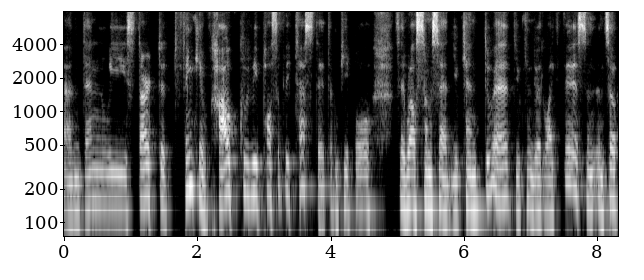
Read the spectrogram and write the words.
And then we started thinking of how could we possibly test it? And people said, well, some said, you can't do it. You can do it like this. And, and so,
